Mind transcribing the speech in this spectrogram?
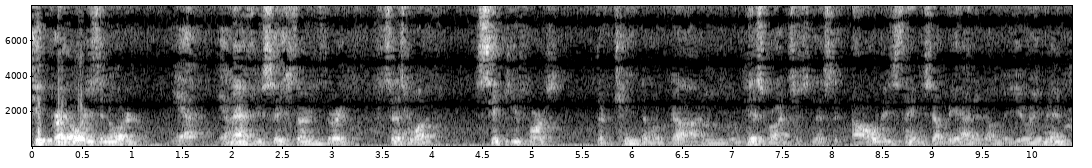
keep priorities in order. Yeah, yeah. Matthew six thirty-three says what? Seek ye first the kingdom of God, mm -hmm. His righteousness, all these things shall be added unto you. Amen?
